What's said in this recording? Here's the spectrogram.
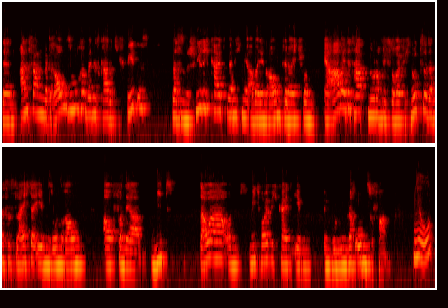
Denn anfangen mit Raumsuche, wenn es gerade zu spät ist, das ist eine Schwierigkeit. Wenn ich mir aber den Raum vielleicht schon erarbeitet habe, nur noch nicht so häufig nutze, dann ist es leichter, eben so einen Raum auch von der Mietdauer und Miethäufigkeit eben im Volumen nach oben zu fahren. Jo,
